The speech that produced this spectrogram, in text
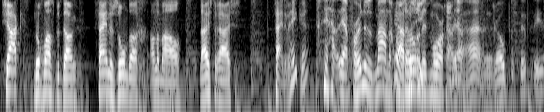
Sjaak, nogmaals bedankt. Fijne zondag allemaal. Luisteraars, fijne week hè? Ja, ja, voor hun is het maandag, want Ja, ze horen dit morgen. Ja. Ja, Europa Cup weer.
